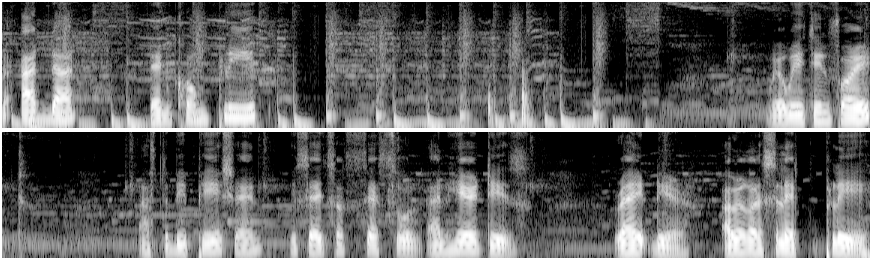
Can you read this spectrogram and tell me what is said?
to add that then complete. We're waiting for it. Have to be patient we said successful and here it is right there. And we're going to select play.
